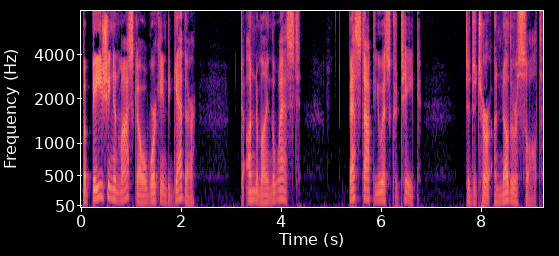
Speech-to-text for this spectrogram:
But Beijing and Moscow are working together to undermine the West. Best stop the U.S. could take to deter another assault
